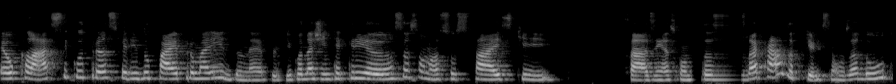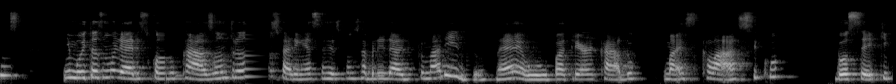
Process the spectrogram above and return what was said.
É o clássico transferir do pai para o marido, né? Porque quando a gente é criança, são nossos pais que fazem as contas da casa, porque eles são os adultos. E muitas mulheres, quando casam, transferem essa responsabilidade para o marido, né? O patriarcado mais clássico você que,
